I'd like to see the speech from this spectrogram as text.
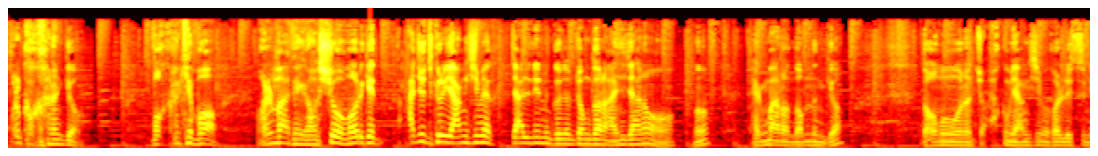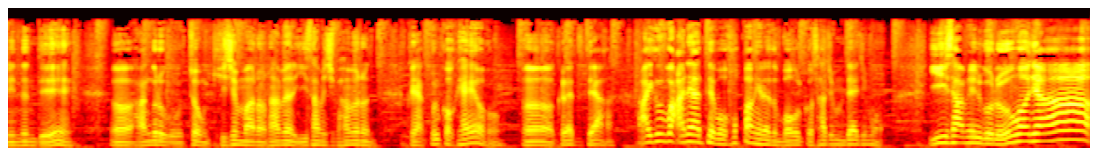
꿀꺽 하는겨. 뭐 그렇게 뭐 얼마 돼요 쇼. 뭐 이렇게 아주 그 양심에 잘리는 그 정도는 아니잖아. 어? 100만 원 넘는겨? 넘으면은 조금 양심에 걸릴 수는 있는데, 어, 안 그러고 좀 기십만 원 하면, 2, 30 하면은 그냥 꿀꺽 해요. 어, 그래도 돼. 아이고, 뭐 아내한테 뭐 호빵이라도 먹을 거 사주면 되지 뭐. 2319를 응원이야!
